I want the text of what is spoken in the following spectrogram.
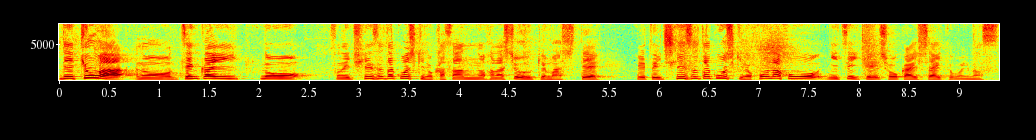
で今日はあの前回のその一変数多項式の加算の話を受けまして、えっと、一変数多項式の法な法について紹介したいと思います。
